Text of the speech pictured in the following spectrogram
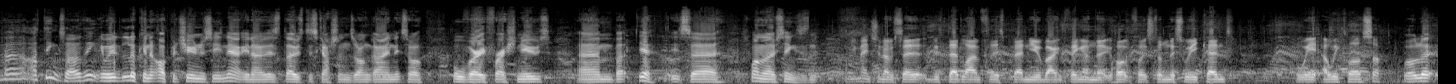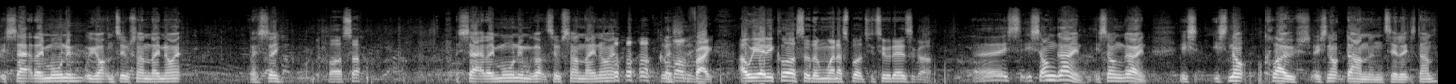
Uh, I think so. I think we're looking at opportunities now. You know, there's those discussions ongoing. It's all, all very fresh news. Um, but yeah, it's, uh, it's one of those things, isn't it? You mentioned, obviously, this deadline for this Benn Eubank thing and that hopefully it's done this weekend. Are we, are we closer? Well, look, it's Saturday morning. We got until Sunday night. Let's see. We're closer? It's Saturday morning. We got until Sunday night. Come on, Frank. Are we any closer than when I spoke to you two days ago? Uh, it's, it's ongoing. It's ongoing. It's it's not close. It's not done until it's done.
